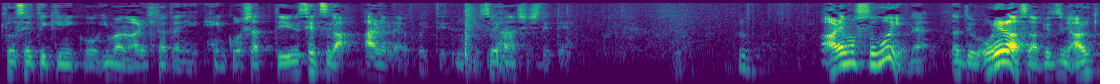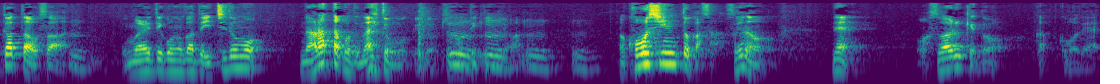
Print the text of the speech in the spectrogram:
強制的にこう今の歩き方に変更したっていう説があるんだよとか言ってそういう話してて。あれもすごいよね。だって俺らさ別に歩き方をさ、生まれてこの方一度も習ったことないと思うけど基本的には、まあ更新とかさそういうのね教わるけど学校で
